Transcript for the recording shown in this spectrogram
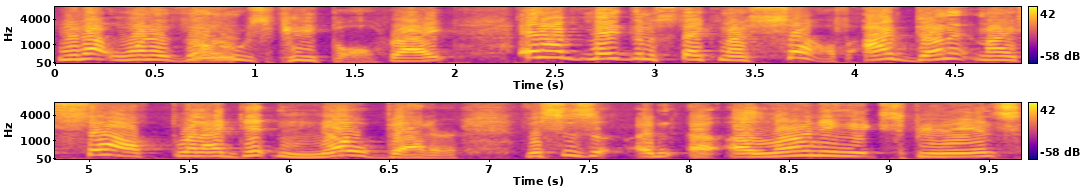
you're not one of those people, right? And I've made the mistake myself. I've done it myself when I didn't know better. This is a, a learning experience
